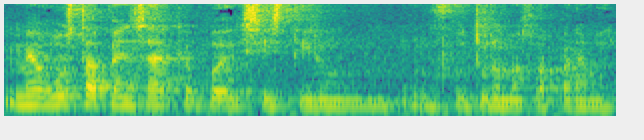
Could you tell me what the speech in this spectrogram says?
me gusta pensar que puede existir un, futuro mejor para mí.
